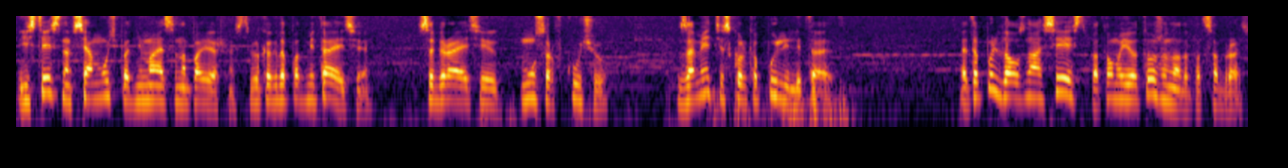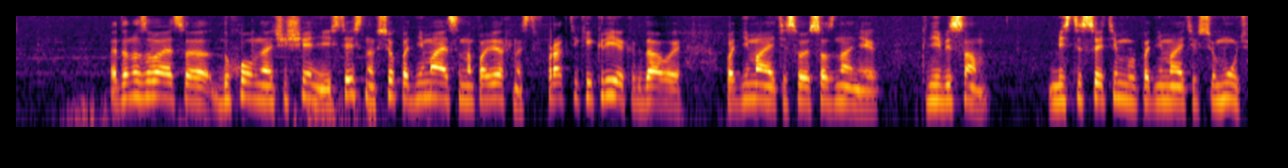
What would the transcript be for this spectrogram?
Естественно, вся муть поднимается на поверхность. Вы когда подметаете, собираете мусор в кучу, заметьте, сколько пыли летает. Эта пыль должна сесть, потом ее тоже надо подсобрать. Это называется духовное очищение. Естественно, все поднимается на поверхность. В практике крия, когда вы поднимаете свое сознание к небесам, вместе с этим вы поднимаете всю муть,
